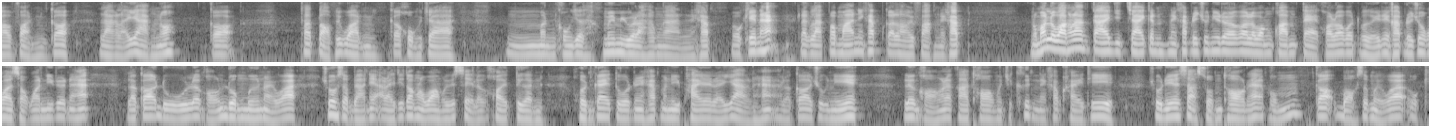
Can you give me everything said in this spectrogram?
ความฝันก็หลากหลายอย่างเนาะก็ถ้าตอบทุกวันก็คงจะมันคงจะไม่มีเวลาทำงานนะครับ โอเคนะฮะหลักๆประมาณนี้ครับก็เล่าให้ฟังนะครับ ระมัดระวังร่างกายจิตใจกันนะครับในช่วงนี้ด้วยแล้วก็ระวังความแตกความร้อนเผยนะครับในช่วงวันสองวันนี้ด้วยนะฮะแล้วก็ดูเรื่องของดวงเมืองหน่อยว่าช่วงสัปดาห์นี้อะไรที่ต้องระวังเป็นพิเศษแล้วก็คอยเตือนคนใกล้ตัวนะครับมันมีภัยหลาย ๆ อย่างนะฮะแล้วก็ช่วงนี้เรื่องของราคาทองมันจะขึ้นนะครับ ใครที่ช่วงนี้สะสมทองนะฮะผมก็บอกเสมอว่าโอเค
